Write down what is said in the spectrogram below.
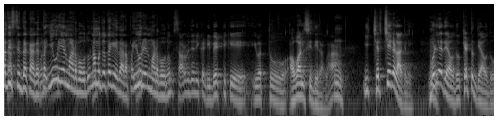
ಹದಿಸ್. ತಿದ್ದಕ್ಕಾಗತ್ತೆ? ಇವ್ರು ಏನು ಮಾಡಬಹುದು? ನಮ್ಮ ಜೊತೆಗೆ ಇದ್ದಾರಪ್ಪ ಇವ್ರು ಏನು ಮಾಡಬಹುದು? ಸಾರ್ವಜನಿಕ ಡಿಬೇಟಿಗೆ ಇವತ್ತು ಆಹ್ವಾನಿಸಿದ್ದೀರಲ್ಲ ಈ ಚರ್ಚೆಗಳಾಗಲಿ ಒಳ್ಳೇದು ಯಾವುದು ಕೆಟ್ಟದ್ದು ಯಾವುದು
